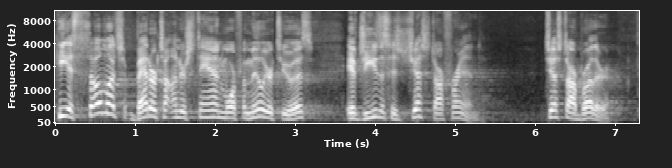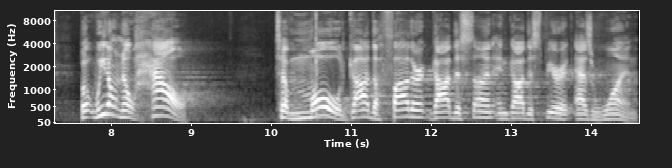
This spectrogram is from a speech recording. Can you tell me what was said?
He is so much better to understand, more familiar to us if Jesus is just our friend, just our brother. But we don't know how to mold God the Father, God the Son, and God the Spirit as one.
